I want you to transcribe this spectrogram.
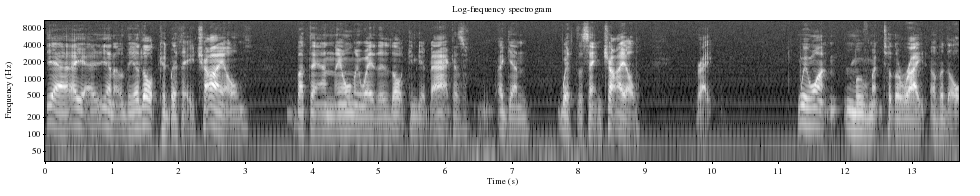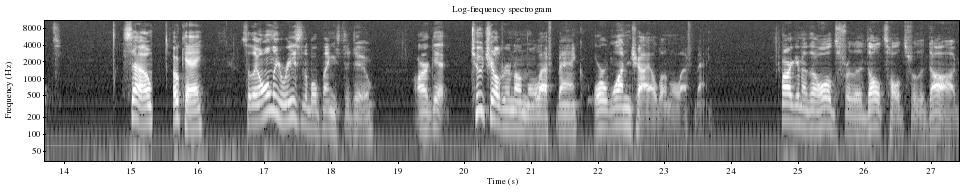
yeah, yeah, you know, the adult could with a child, but then the only way the adult can get back is, again, with the same child. Right. We want movement to the right of adults. So, okay. So the only reasonable things to do are get two children on the left bank or one child on the left bank. Argument that holds for the adults holds for the dog.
